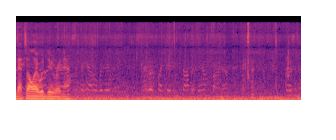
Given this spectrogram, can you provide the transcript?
That's all I would do right now. What they have over there? It looks like they didn't chop it down far enough. Doesn't it?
